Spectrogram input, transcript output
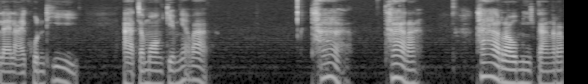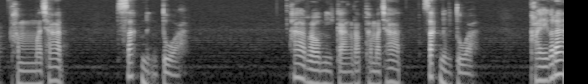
หลายๆ คนที่อาจจะมองเกมเนี้ยว่า ถ้าถ้านะ ถ้าเรามีการรับธรรมชาติสักหนึ่งตัว ถ้าเรามีการรับธรรมชาติสักหนึ่งตัว ใครก็ได้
